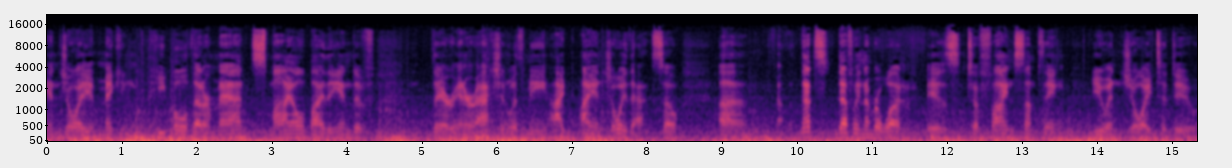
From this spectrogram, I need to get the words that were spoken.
enjoy making people that are mad smile by the end of their interaction with me. I, I enjoy that. So, uh, that's definitely number one is to find something you enjoy to do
